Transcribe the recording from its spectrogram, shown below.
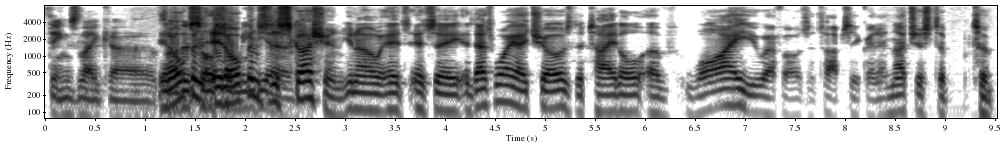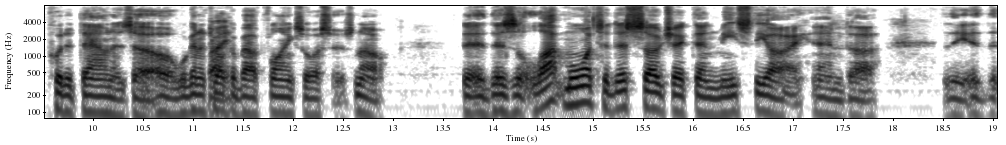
things like uh, it opens it opens media- discussion. You know, it's it's a that's why I chose the title of why UFOs are top secret, and not just to to put it down as uh, oh we're going to talk Right. about flying saucers. No, there's a lot more to this subject than meets the eye, and uh, the, the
